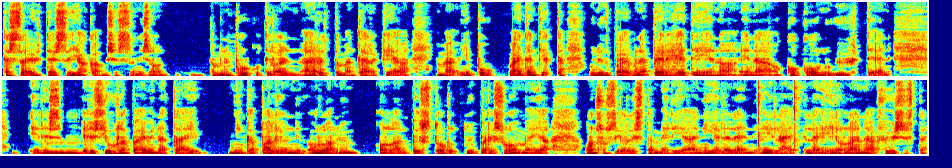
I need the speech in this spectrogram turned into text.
tässä yhteisessä jakamisessa niin se on tämmöinen purkutilainen äärettömän tärkeää, ja mä väitänkin, että kun nykypäivänä perheet ei enää, enää kokoonnu yhteen edes, mm. edes juhlapäivinä tai niinkä paljon niin ollaan, ollaan pirstouduttu ympäri Suomea ja on sosiaalista mediaa ja niin edelleen, ei, lähe, ei olla enää fyysistä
